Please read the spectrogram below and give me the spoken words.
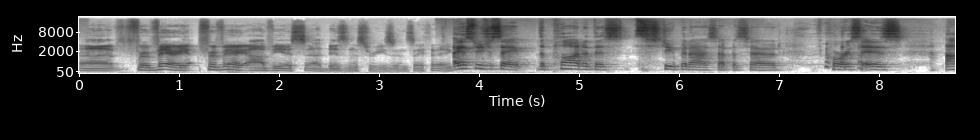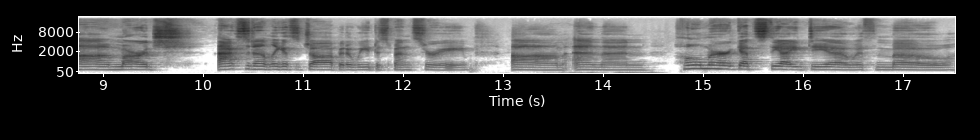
uh, for very for very obvious uh, business reasons. I think. I guess we should say the plot of this stupid ass episode, of course, is um, Marge accidentally gets a job at a weed dispensary, um, and then Homer gets the idea with Moe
